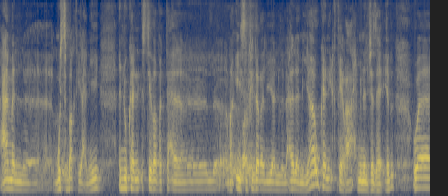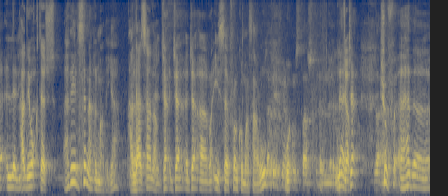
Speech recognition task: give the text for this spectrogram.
عمل آه، مسبق يعني أنه كان استضافة آه، رئيس. الفيدرالية العالمية وكان اقتراح من الجزائر. والذي هذه وقتاش؟ هذه السنة الماضية. عندها سنة. جاء جاء جاء الرئيس فرانكو ماسارو. لا في 2015 لا جاء. شوف هذا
